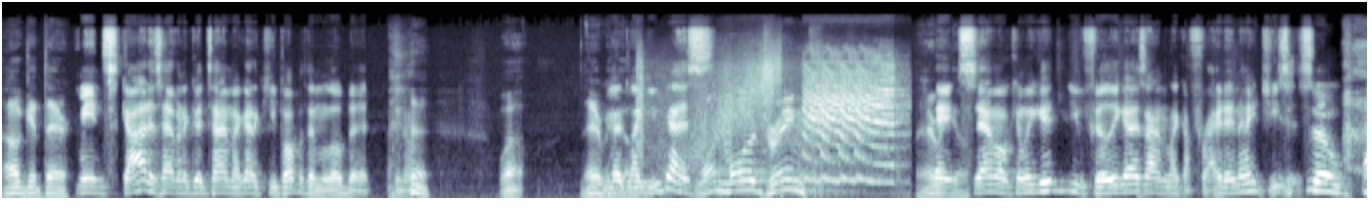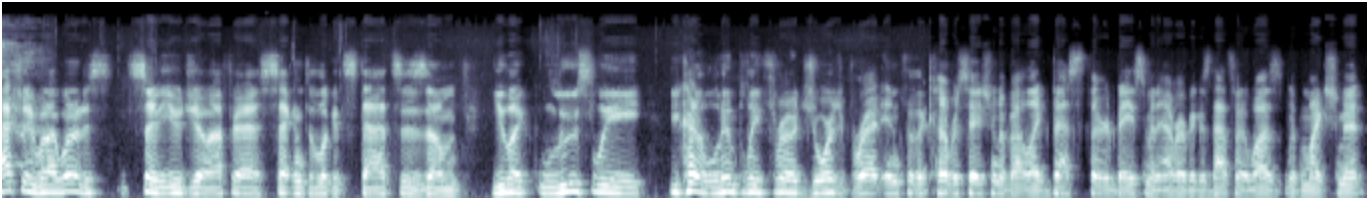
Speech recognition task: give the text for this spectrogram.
I'll get there. I mean, Scott is having a good time. I got to keep up with him a little bit. You know, Well, there You we guys- go. like you guys. One more drink. There we Hey, go. Samo, can we get you Philly guys on like a Friday night? Jesus. So actually, what I wanted to say to you, Joe, after I had a second to look at stats, is um, you like loosely, you kind of limply throw George Brett into the conversation about like best third baseman ever because that's what it was with Mike Schmidt,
